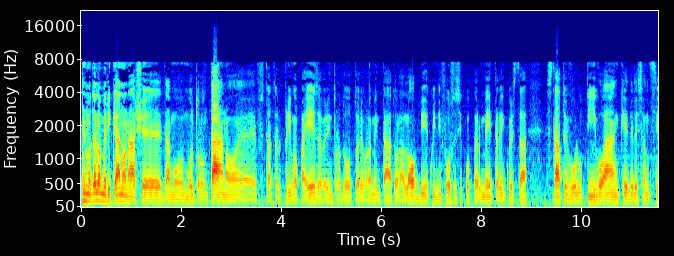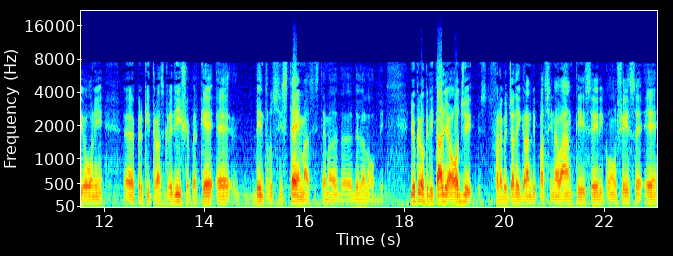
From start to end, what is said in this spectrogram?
Il modello americano nasce da mo- molto lontano, è stato il primo paese a aver introdotto e regolamentato la lobby e quindi forse si può permettere in questo stato evolutivo anche delle sanzioni eh, per chi trasgredisce, perché è dentro il sistema, il sistema de- della lobby. Io credo che l'Italia oggi farebbe già dei grandi passi in avanti se riconoscesse e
